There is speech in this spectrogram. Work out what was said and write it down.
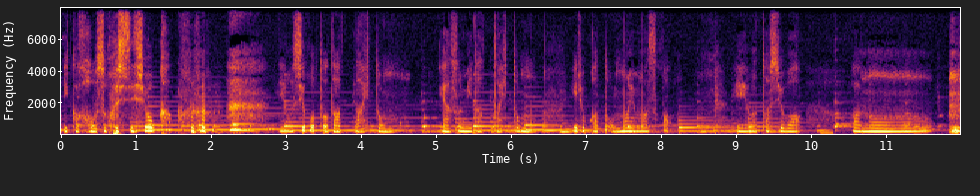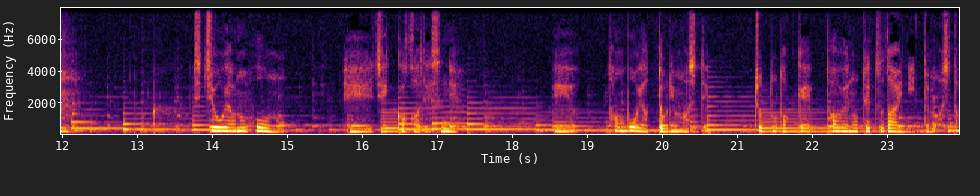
いかがお過ごしでしょうか、ね、お仕事だった人も休みだった人もいるかと思いますが、えー私はあのー父親の方の、えー実家がですね、えー田んぼをやっておりましてちょっとだけ田植えの手伝いに行ってました。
